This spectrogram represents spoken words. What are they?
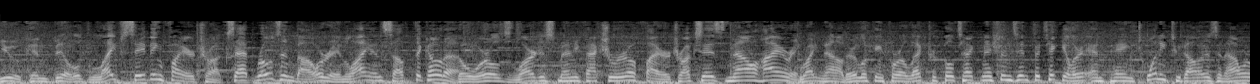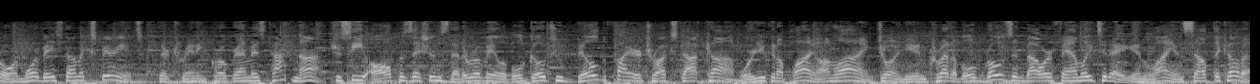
You can build life-saving fire trucks at Rosenbauer in Lyon, South Dakota. The world's largest manufacturer of fire trucks is now hiring. Right now, they're looking for electrical technicians in particular and paying $22 an hour or more based on experience. Their training program is top-notch. To see all positions that are available, go to buildfiretrucks.com where you can apply online. Join the incredible Rosenbauer family today in Lyon, South Dakota.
